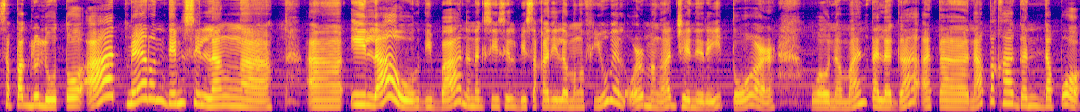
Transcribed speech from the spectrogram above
sa pagluluto at meron din silang ah, ah, ilaw, 'di ba, na nagsisilbi sa kanilang mga fuel or mga generator. Wow naman talaga at ah, napakaganda po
